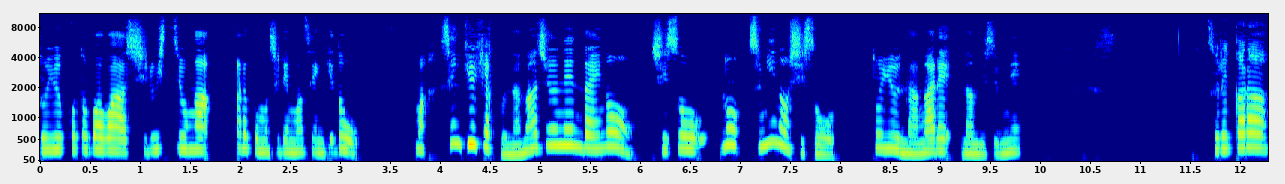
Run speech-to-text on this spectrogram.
という言葉は知る必要があるかもしれませんけど、まあ、1970年代の思想の次の思想という流れなんですよね。それから、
